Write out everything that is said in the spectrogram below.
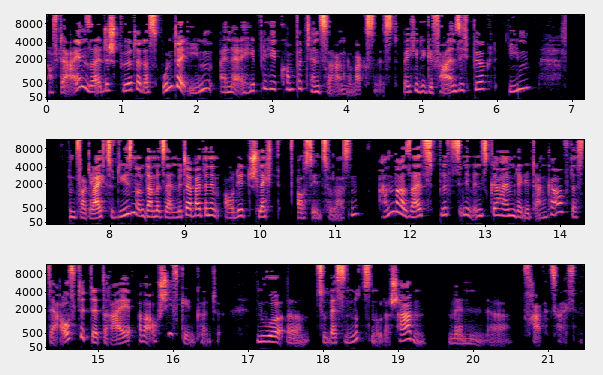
Auf der einen Seite spürt er, dass unter ihm eine erhebliche Kompetenz herangewachsen ist, welche die Gefahr in sich birgt, ihm im Vergleich zu diesen und damit seinen Mitarbeitern im Audit schlecht aussehen zu lassen. Andererseits blitzt in ihm insgeheim der Gedanke auf, dass der Auftritt der drei aber auch schiefgehen könnte. Nur äh, zu wessen Nutzen oder Schaden, wenn äh, Fragezeichen.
